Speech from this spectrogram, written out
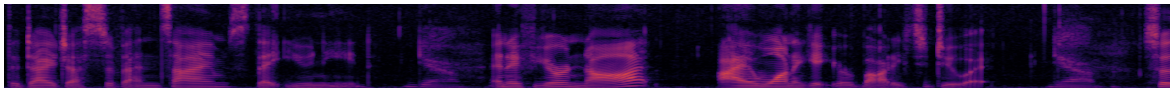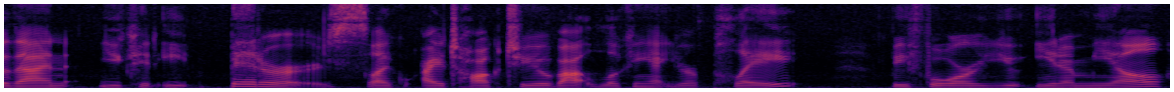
the digestive enzymes that you need. Yeah. And if you're not, I want to get your body to do it. Yeah. So then you could eat bitters. Like I talked to you about looking at your plate before you eat a meal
